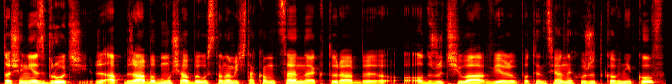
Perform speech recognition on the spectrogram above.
to się nie zwróci, że, albo musiałby ustanowić taką cenę, która by odrzuciła wielu potencjalnych użytkowników,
